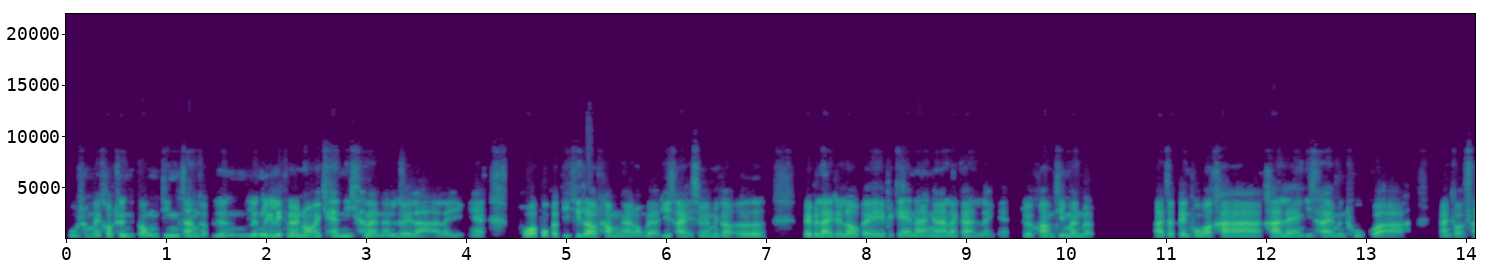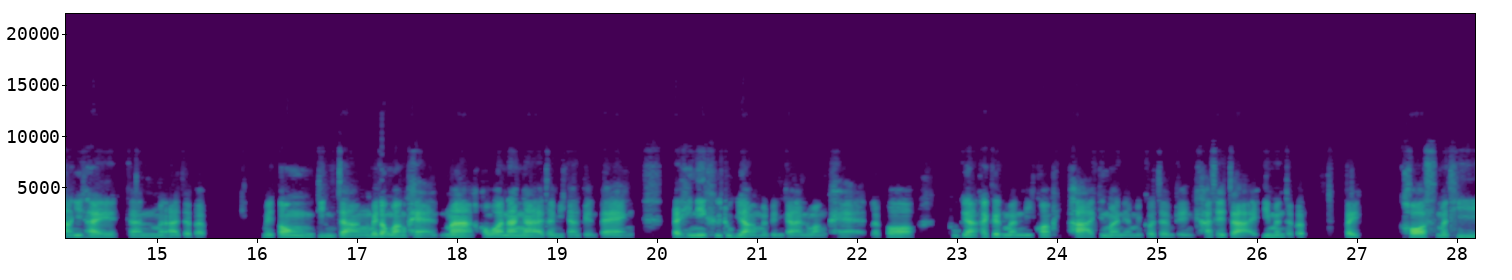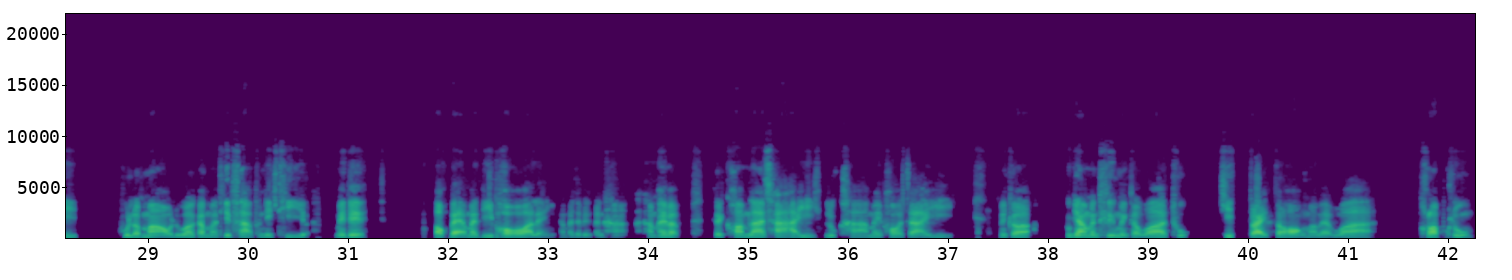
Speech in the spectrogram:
โอ้ทำไมเขาถึงต้องจริงจังกับเรื่องเรื่องเล็กๆน้อยๆแค่นี้ขนาดนั้นเลยล่ะอะไรอย่างเงี้ยเพราะว่าปกติที่เราทำงานออกแบบที่ไทยใช่ไหมมันก็เออไม่เป็นไรเดี๋ยวเราไปไปแก้หน้างานแล้วกันอะไรเงี้ยด้วยความที่มันแบบอาจจะเป็นเพราะว่าค่าค่าแรงที่ไทยมันถูกกว่า การก่อสร้างที่ไทยการมันอาจจะแบบ ไม่ต้องจริงจัง ไม่ต้องวางแผนมาก เพราะว่าหน้างงานอาจจะมีการเปลี่ยนแปลง แต่ที่นี่คือทุกอย่างมันเป็นการวางแผน แล้วก็ทุกอย่างถ้าเกิดมันมีความผิดพลาดขึ้นมาเนี่ย มันก็จะเป็นค่าใช้จ่ายที่มันจะแบบไปคอสมาที่ผู้รับเหมาหรือว่ากลับมาที่สถาปนิกที่ไม่ได้ออกแบบมาดีพออะไรอย่างเงี้ยมันจะเป็นปัญหาทำให้แบบเกิดความล่าช้าอีกลูกค้าไม่พอใจอีก มันก็ทุกอย่างมันคือเหมือนกับว่าถูกคิดไตร่ตรองมาแบบว่าครอบคลุม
